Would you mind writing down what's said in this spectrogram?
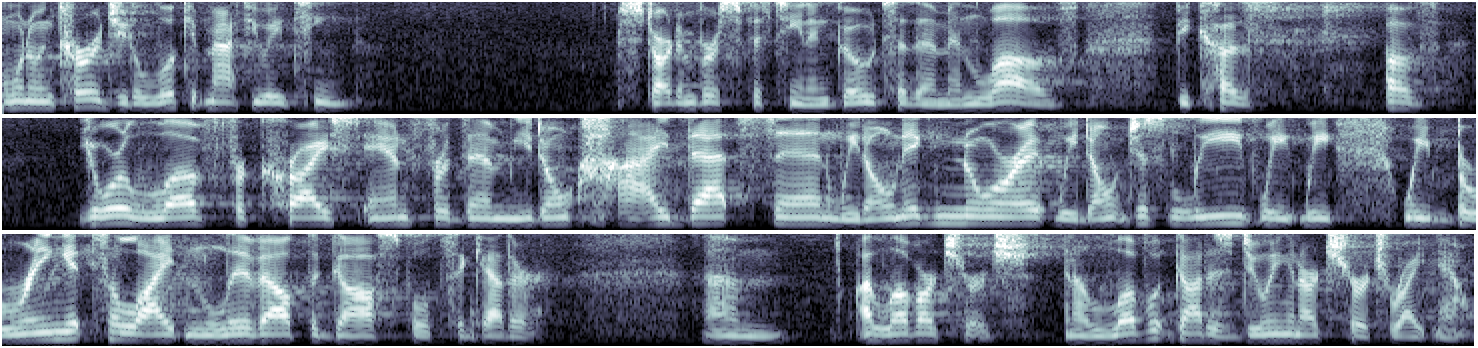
I want to encourage you to look at Matthew 18. Start in verse 15 and go to them in love because of your love for Christ and for them. You don't hide that sin. We don't ignore it. We don't just leave. We, we, we bring it to light and live out the gospel together. Um, I love our church, and I love what God is doing in our church right now.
